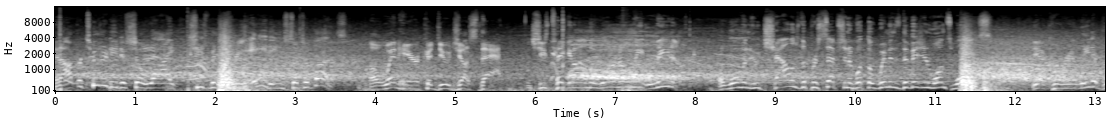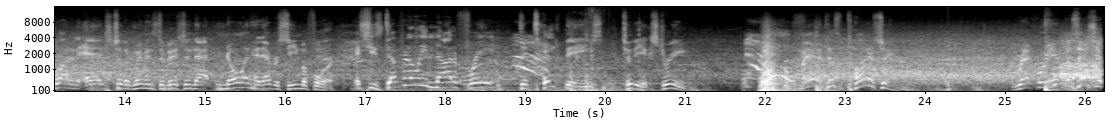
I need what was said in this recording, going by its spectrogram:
An opportunity to show why she's been creating such a buzz. A win here could do just that. And she's taking on the one and only Lita, a woman who challenged the perception of what the women's division once was. Yeah, Corey, Lita brought an edge to the women's division that no one had ever seen before. And she's definitely not afraid to take things to the extreme. Oh, man, just punishing. Referee in position.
